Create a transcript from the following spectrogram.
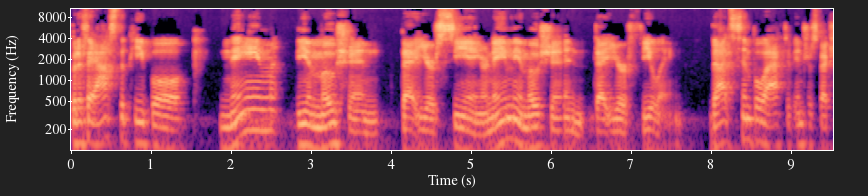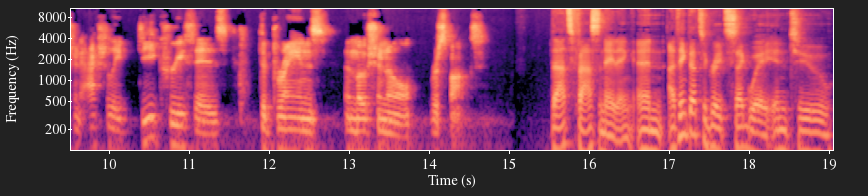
But if they ask the people, name the emotion that you're seeing or name the emotion that you're feeling, that simple act of introspection actually decreases the brain's emotional response. That's fascinating. And I think that's a great segue into,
